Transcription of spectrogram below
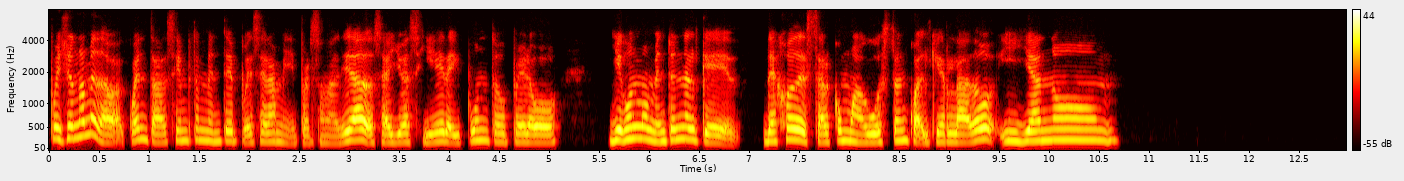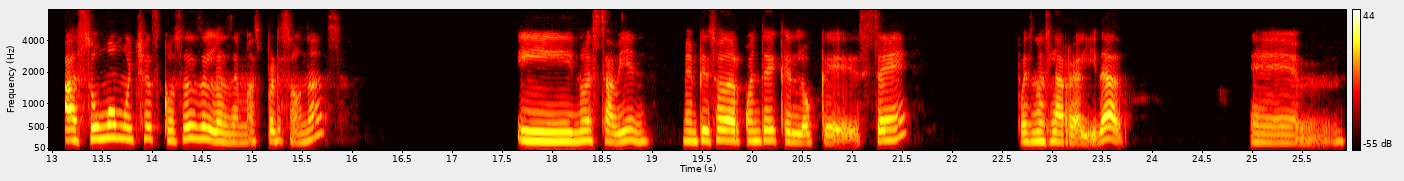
pues yo no me daba cuenta, simplemente pues era mi personalidad, o sea, yo así era y punto, pero llega un momento en el que dejo de estar como a gusto en cualquier lado y ya no asumo muchas cosas de las demás personas y no está bien. Me empiezo a dar cuenta de que lo que sé pues no es la realidad. Em,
